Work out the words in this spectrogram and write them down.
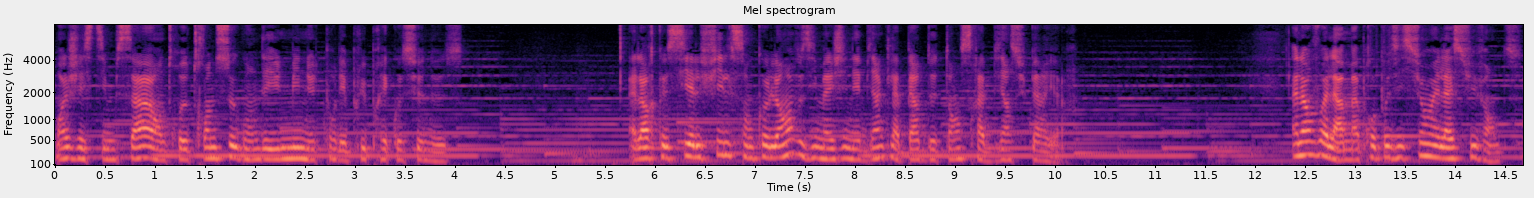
Moi j'estime ça entre 30 secondes et une minute pour les plus précautionneuses. Alors que si elle file son collant, vous imaginez bien que la perte de temps sera bien supérieure. Alors voilà, ma proposition est la suivante.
